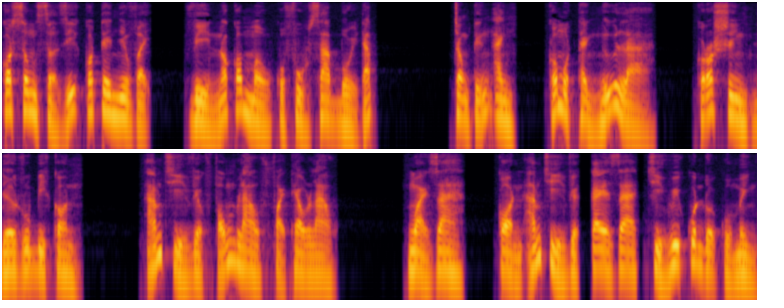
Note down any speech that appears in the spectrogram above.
Con sông sở dĩ có tên như vậy vì nó có màu của phù sa bồi đắp. Trong tiếng Anh có một thành ngữ là Crossing the Rubicon, ám chỉ việc phóng lao phải theo lao. Ngoài ra, còn ám chỉ việc Caesar chỉ huy quân đội của mình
